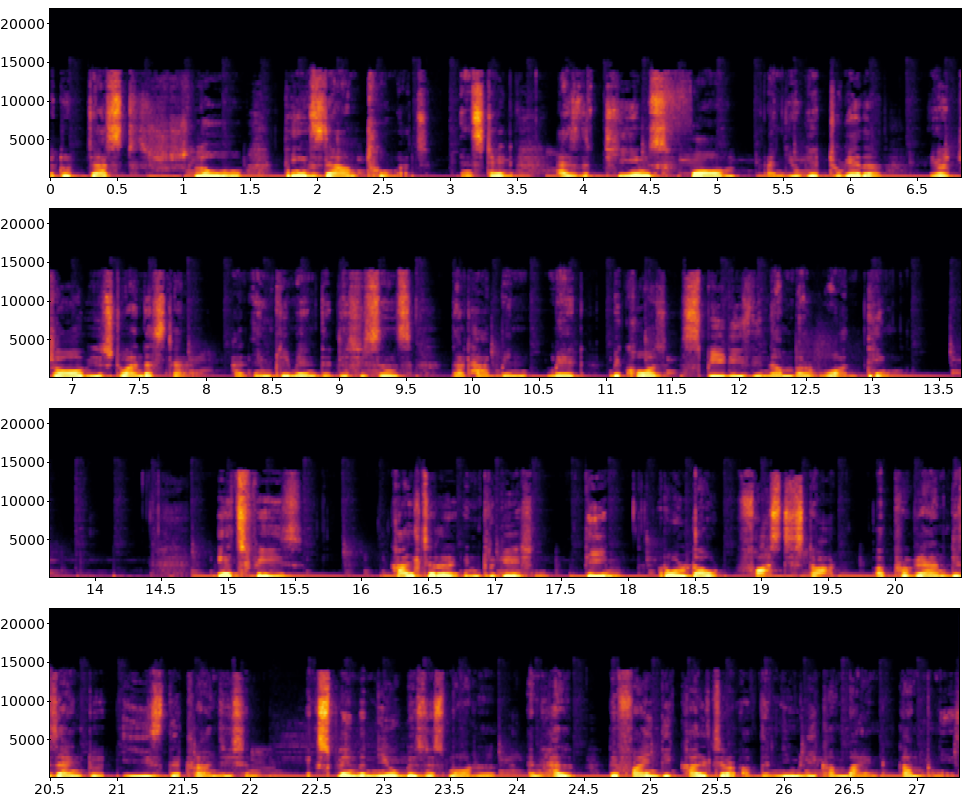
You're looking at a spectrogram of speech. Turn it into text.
It would just slow things down too much. Instead, as the teams form and you get together, your job is to understand and implement the decisions that have been made because speed is the number one thing. HP's cultural integration team rolled out Fast Start a program designed to ease the transition, explain the new business model, and help define the culture of the newly combined companies.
